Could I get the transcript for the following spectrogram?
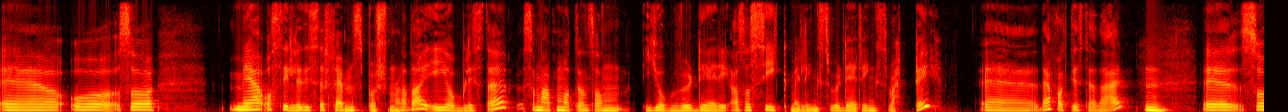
Eh, og så med å stille disse fem spørsmåla i jobbliste, som er på en måte en sånn jobbvurdering, altså sykemeldingsvurderingsverktøy, eh, det er faktisk det det er, eh, så,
